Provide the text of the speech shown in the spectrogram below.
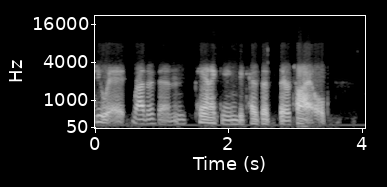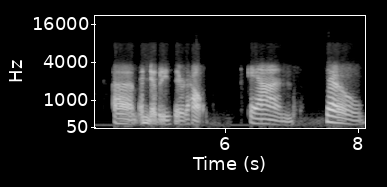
do it rather than panicking because it's their child um, and nobody's there to help. And so,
